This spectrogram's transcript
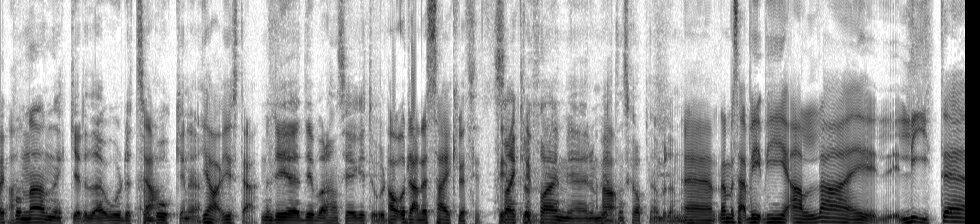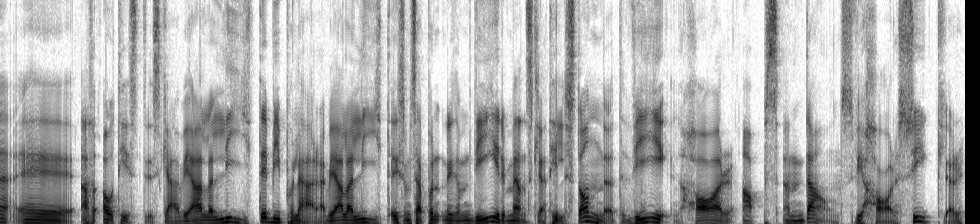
hypomanic är det där ordet som Ja. boken är. ja, just det. Men det, är- det är bara hans eget ord. Ja, och det andra är cycloth- Cyclothymia är de Ja. vetenskapliga bedömningarna. Eh, men så här, vi, vi är alla eh, lite eh, alltså, autistiska, vi är alla lite bipolära, vi är alla lite, liksom, så här, på, liksom, det är det mänskliga tillståndet. Vi har ups and downs, vi har cykler.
